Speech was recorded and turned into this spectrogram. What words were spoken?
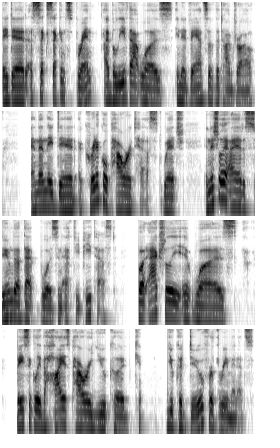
They did a six second sprint. I believe that was in advance of the time trial. And then they did a critical power test, which initially I had assumed that that was an FTP test, but actually it was basically the highest power you could you could do for three minutes.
